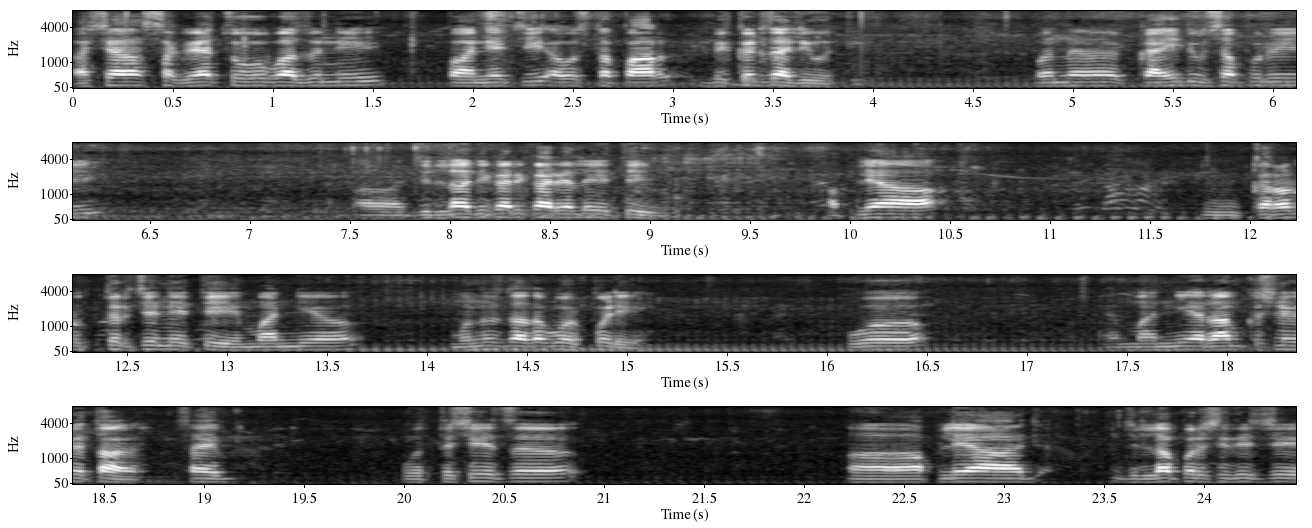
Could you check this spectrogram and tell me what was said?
अशा सगळ्या चोहबाजूंनी पाण्याची अवस्था फार बिकट झाली होती. पण काही दिवसापूर्वी जिल्हाधिकारी कार्यालय येथे आपल्या कराड उत्तरचे नेते मान्य मनोजदादा घोरपडे व माननीय रामकृष्ण वेताळ साहेब व तसेच आपल्या जिल्हा परिषदेचे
